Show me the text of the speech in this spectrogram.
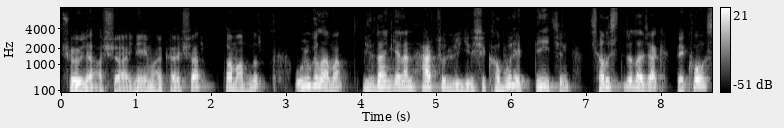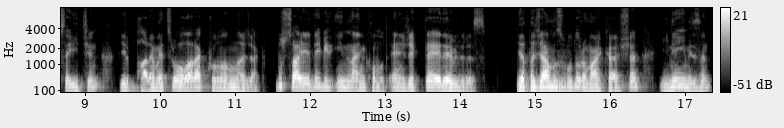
Şöyle aşağı ineyim arkadaşlar. Tamamdır. Uygulama bizden gelen her türlü girişi kabul ettiği için çalıştırılacak ve Covsey için bir parametre olarak kullanılacak. Bu sayede bir inline komut enjekte edebiliriz. Yapacağımız bu durum arkadaşlar ineğimizin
